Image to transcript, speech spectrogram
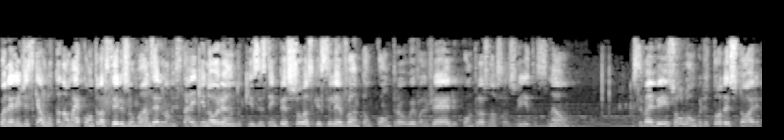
Quando ele diz que a luta não é contra seres humanos, ele não está ignorando que existem pessoas que se levantam contra o Evangelho, contra as nossas vidas. Não. Você vai ver isso ao longo de toda a história.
